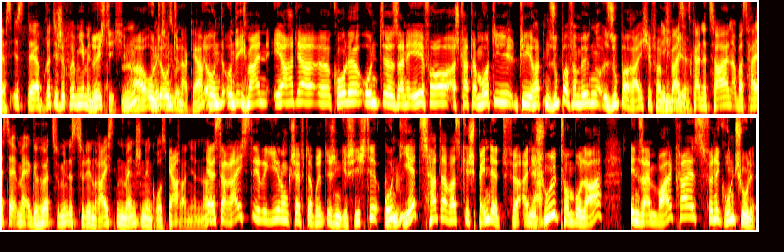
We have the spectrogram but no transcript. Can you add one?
Das ist der britische Premierminister. Richtig, Mhm. ja. Und, Rishi und, Sunak, ja. und, und ich meine, er hat ja äh, Kohle und äh, seine Ehefrau Ashkata Murti, die hat ein super Vermögen, super reiche Familie. ich weiß jetzt keine Zahlen, aber es heißt ja immer, er gehört zumindest zu den reichsten Menschen in ja, Großbritannien. Er Ne? ist der reichste Regierungschef der britischen Geschichte und jetzt hat er was gespendet für eine Ja. Schultombola in seinem Wahlkreis für eine Grundschule.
